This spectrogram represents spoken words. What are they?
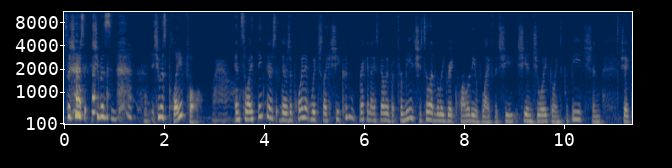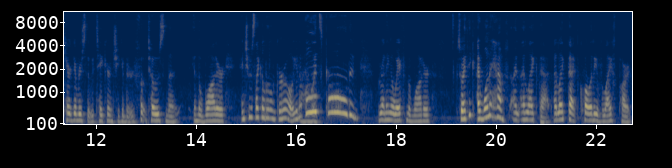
So she was, she was, she was playful. And so I think there's there's a point at which like she couldn't recognize family, but for me, she still had really great quality of life. That she she enjoyed going to the beach, and she had caregivers that would take her, and she could put her toes in the in the water, and she was like a little girl, you know. Oh, it's cold, and running away from the water. So I think I want to have I, I like that. I like that quality of life part.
